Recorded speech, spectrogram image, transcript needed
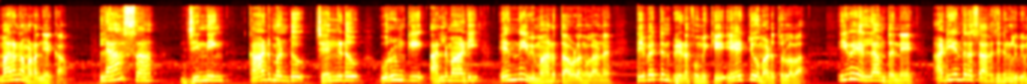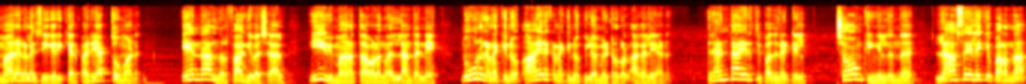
മരണമടഞ്ഞേക്കാം. Lhasa Xining Kathmandu Chengdu Urumqi Almaty എന്നീ വിമാനത്താവളങ്ങളാണ് ടിബറ്റൻ പീഠഭൂമിക്ക് ഏറ്റവും അടുത്തുള്ളവ. ഇവയെല്ലാം തന്നെ അടിയന്തര സാഹചര്യങ്ങളിൽ വിമാനങ്ങളെ സ്വീകരിക്കാൻ പര്യാപ്തവുമാണ്. എന്നാൽ നിർഭാഗ്യവശാൽ ഈ വിമാനത്താവളങ്ങളെല്ലാം തന്നെ നൂറുകണക്കിനോ ആയിരക്കണക്കിനോ കിലോമീറ്ററുകൾ അകലെയാണ്. രണ്ടായിരത്തി പതിനെട്ടിൽ ചോങ് കിങ്ങിൽ നിന്ന് ലാസയിലേക്ക് പറന്ന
